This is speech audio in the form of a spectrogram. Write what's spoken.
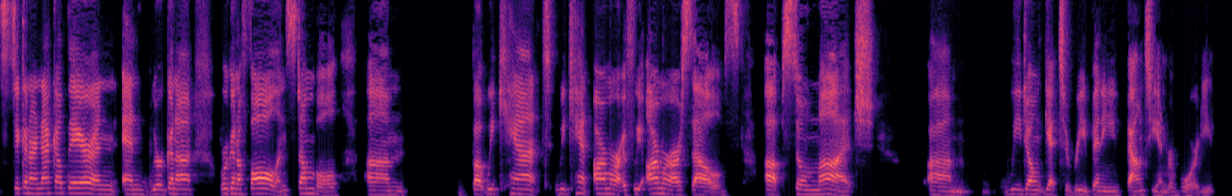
sticking our neck out there and and we're gonna we're gonna fall and stumble um, but we can't we can't armor if we armor ourselves up so much um, we don't get to reap any bounty and reward either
